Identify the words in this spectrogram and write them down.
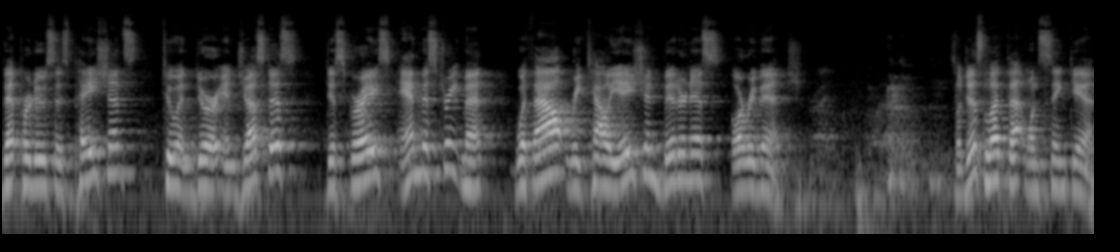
that produces patience to endure injustice, disgrace, and mistreatment without retaliation, bitterness, or revenge. So just let that one sink in.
